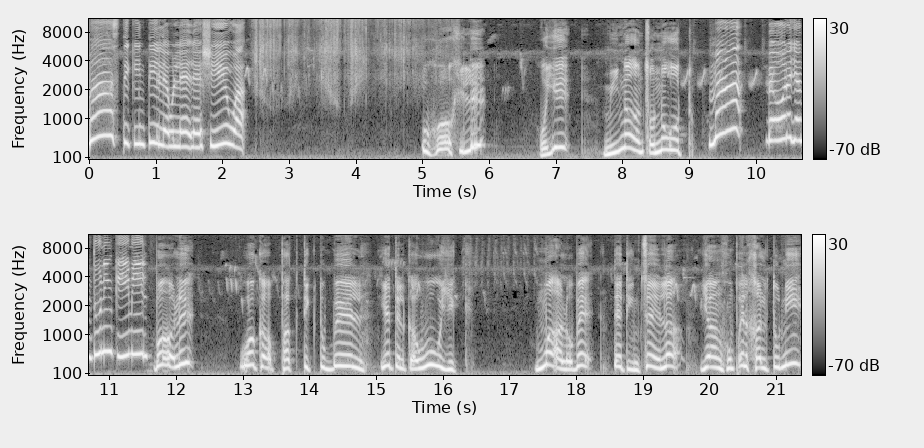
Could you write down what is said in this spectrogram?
mas tikintile ulele shiwa. Uhahile. Oye, minan sonot. Ma, be ora yantunin kimil. Vale. Waka paktik tu bel. Yetel ka wuyik. Malo be. Tetin tsela. Yang humpel haltuni.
